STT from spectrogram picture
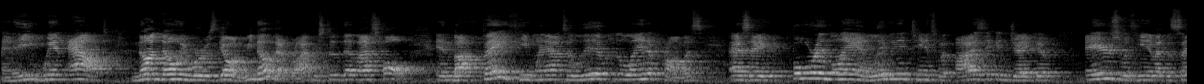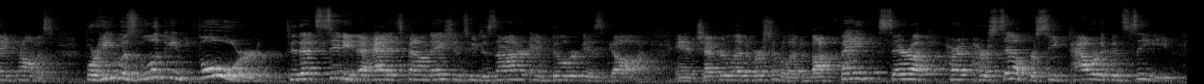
And he went out not knowing where he was going. We know that, right? We studied that last fall. And by faith, he went out to live in the land of promise as a foreign land, living in tents with Isaac and Jacob, heirs with him at the same promise. For he was looking forward to that city that had its foundations, whose designer and builder is God. And chapter 11, verse number 11 By faith, Sarah her, herself received power to conceive,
